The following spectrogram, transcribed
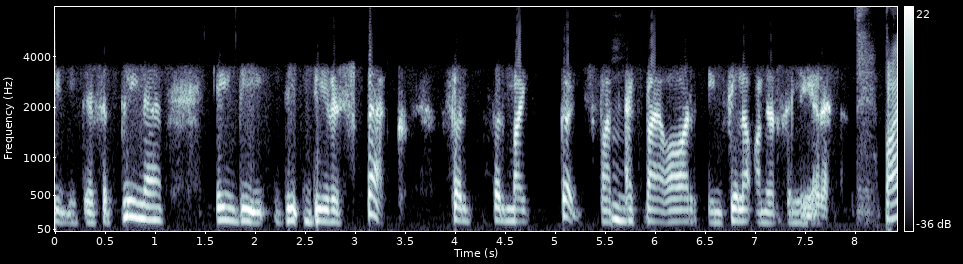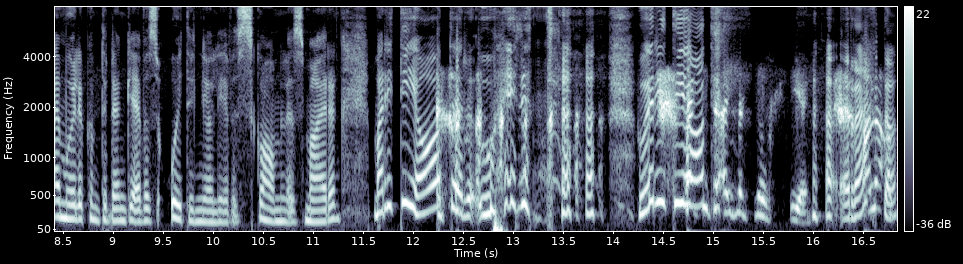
en die dissipline en die die die respek vir vir my kuns wat hmm. ek by haar en vele ander geleer het. Baie moeilik om te dink jy was ooit in jou lewe skaamloos, Meyering. Maar die teater, hoe het dit? hoe het die teater eintlik nog steeds? Regtig?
